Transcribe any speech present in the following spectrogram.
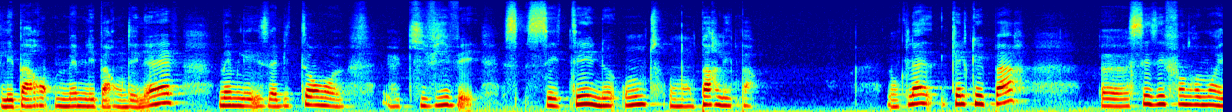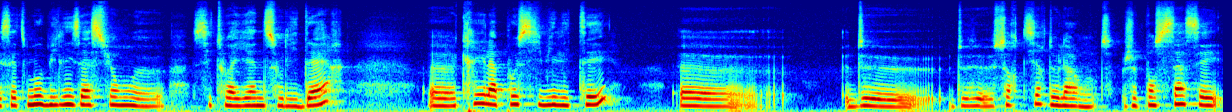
Les parents, même les parents d'élèves, même les habitants euh, euh, qui vivaient, c'était une honte, on n'en parlait pas. Donc là, quelque part, euh, ces effondrements et cette mobilisation citoyenne solidaire euh, créer la possibilité euh, de, sortir de la honte. Je pense que ça, c'est.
